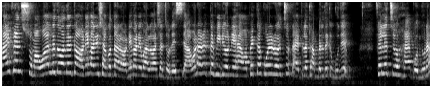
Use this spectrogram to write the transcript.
হাই ফ্রেন্ডস সোমা ওয়ার্ল্ডে তোমাদেরকে অনেক অনেক স্বাগত আর অনেক অনেক ভালোবাসা চলে এসেছি। আবার আর একটা ভিডিও নিয়ে হ্যাঁ অপেক্ষা করে রয়েছো টাইটেলে থাম্বেল দেখে বুঝে ফেলেছো। হ্যাঁ বন্ধুরা,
